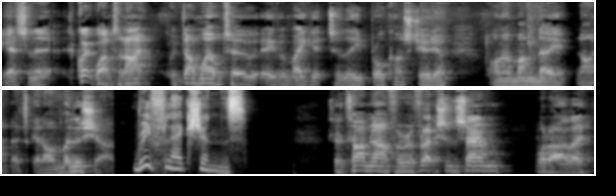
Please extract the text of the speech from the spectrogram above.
Yes, and a quick one tonight. We've done well to even make it to the broadcast studio on a Monday night. Let's get on with the show. Reflections. So, time now for reflections, Sam. What are they?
